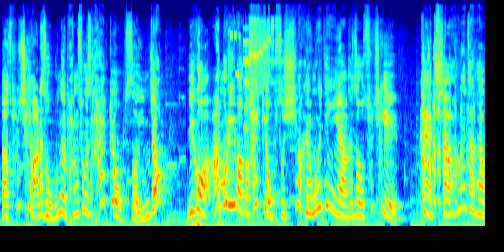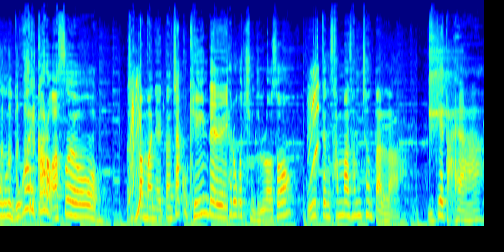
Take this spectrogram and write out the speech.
나 솔직히 말해서 오늘 방송에서 할 게 없어. 인정? 이거 아무리 봐도 할 게 없어. 씨발 그냥 홀딩이야. 그래서 솔직히 그냥 진짜 황현장 그냥 오늘 노가리 깔아 왔어요. 잠깐만요. 일단 자꾸 개인 대회 새로 고침 눌러서 1등 33,000달러. 이게 나야.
